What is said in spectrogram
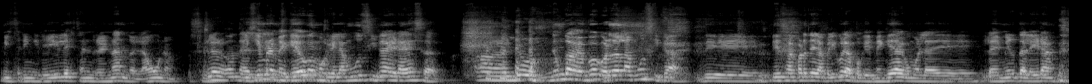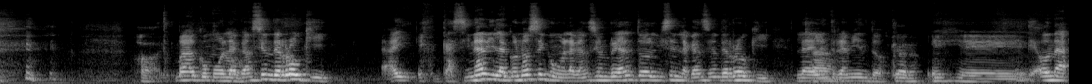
Mr. Increíble está entrenando, en la 1. Sí. Claro, onda, Y siempre me quedó como que la música era esa. Ay, no. Nunca me puedo acordar la música de, de esa parte de la película porque me queda como la de la de Mirta Legrand. Va como la No. canción de Rocky. Hay, casi nadie la conoce como la canción real, todos dicen la canción de Rocky, la del Ah. entrenamiento. claro. Es que Onda,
